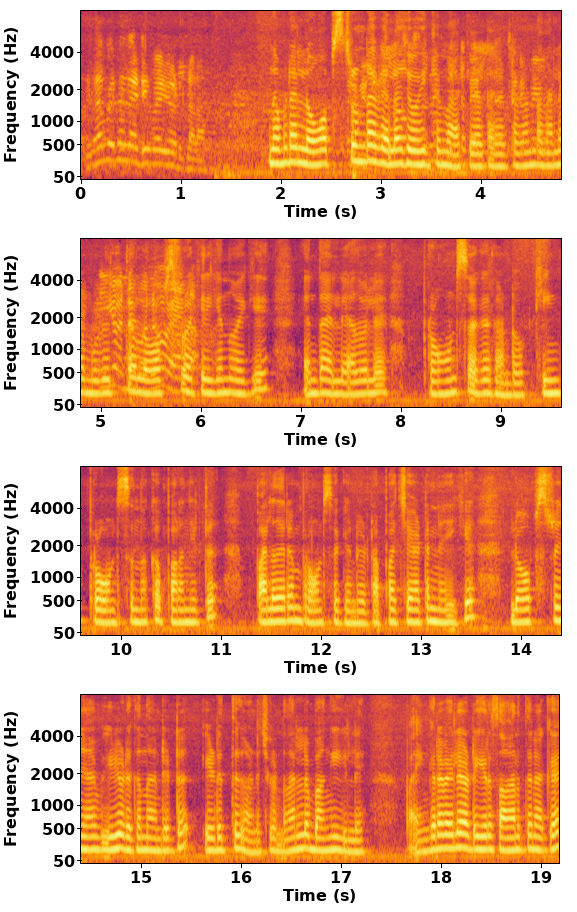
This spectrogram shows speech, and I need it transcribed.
നമ്മുടെ ലോബ്സ്റ്ററിന്റെ വില ചോദിക്കുന്ന കേട്ടോ കേട്ടോ. കണ്ടോ നല്ല മുഴുത്ത ലോബ്സ്റ്റർ ഒക്കെ ഇരിക്കുന്ന നോക്കി. എന്തല്ലേ അതുപോലെ പ്രോൺസ് ഒക്കെ കണ്ടോ? കിങ് പ്രോൺസ് എന്നൊക്കെ പറഞ്ഞിട്ട് പലതരം പ്രോൺസ് ഒക്കെ ഉണ്ട് കേട്ടോ. അപ്പോൾ ചേട്ടൻ എനിക്ക് ലോബ്സ്റ്റർ ഞാൻ വീഡിയോ എടുക്കുന്ന കണ്ടിട്ട് എടുത്ത് കാണിച്ചു കണ്ടോ. നല്ല ഭംഗിയില്ലേ? ഭയങ്കര വില കേട്ടോ ഈ ഒരു സാധനത്തിനൊക്കെ.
